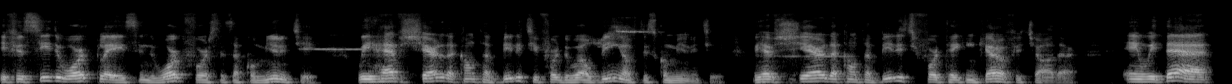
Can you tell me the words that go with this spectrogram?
If you see the workplace in the workforce as a community, we have shared accountability for the well-being of this community. We have shared accountability for taking care of each other. And with that,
